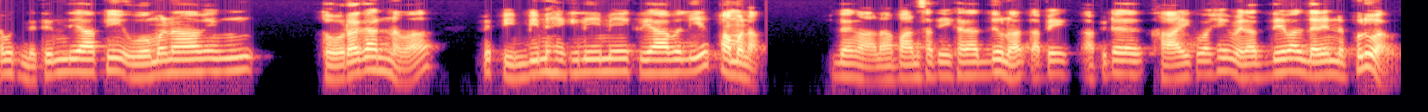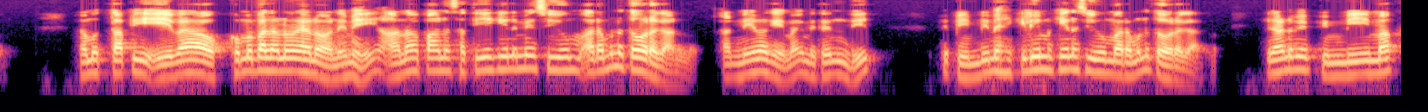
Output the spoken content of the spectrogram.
නමුත් මෙතෙන්දී අපි උවමනාවෙන් තෝරගන්නවා මේ පිම්බීම හැකිලීමේ ක්‍රියාවලිය පමණක්. දැන් ආනාපාන සතිය කරද්දී උනත් අපේ අපිට කායික වශයෙන් වෙනත් දේවල් දැනෙන්න පුළුවන්. නමුත් අපි ඒවා ඔක්කොම බලනවා යනවා නෙමෙයි ආනාපාන සතිය කියන මේ සියුම් අරමුණ තෝරගන්නවා. අන්න ඒ වගේමයි මෙතෙන්දිත් මේ පිම්බීම හැකිලිම කියන සියුම් අරමුණ තෝරගන්නවා. ඊළඟට මේ පිම්බීමක්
